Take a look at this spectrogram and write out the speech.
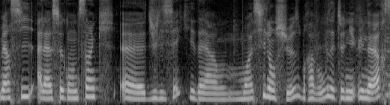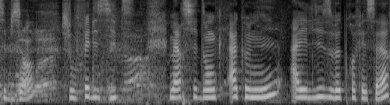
Merci à la seconde 5 euh, du lycée qui est derrière moi silencieuse. Bravo, vous êtes tenu une heure, c'est bien. Je vous félicite. Merci donc à Connie, à Élise, votre professeur,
